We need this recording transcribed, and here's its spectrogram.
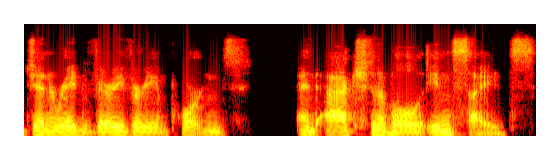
generate very, very important and actionable insights,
